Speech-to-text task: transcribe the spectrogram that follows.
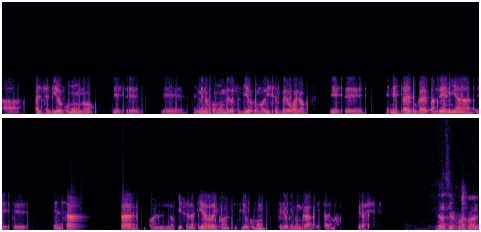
al sentido común, ¿no? Este, eh, el menos común de los sentidos, como dicen, pero bueno, este, en esta época de pandemia, este, pensar con los pies en la tierra y con sentido común, creo que nunca está de más. Gracias. Gracias, Juan Pablo.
